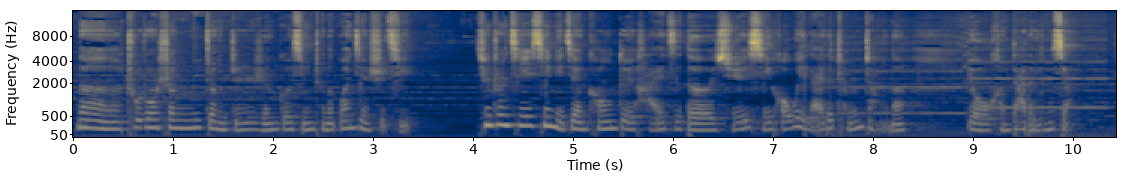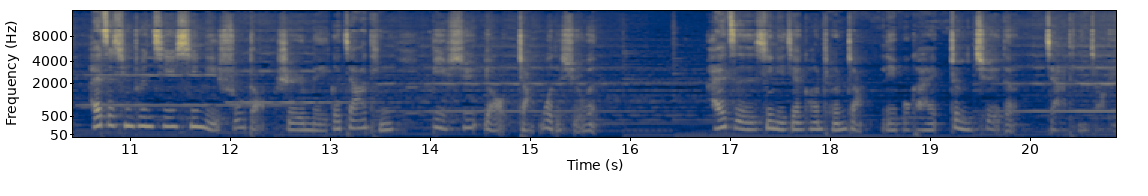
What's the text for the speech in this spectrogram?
那初中生正值人格形成的关键时期，青春期心理健康对孩子的学习和未来的成长呢，有很大的影响。孩子青春期心理疏导是每个家庭必须要掌握的学问。孩子心理健康成长离不开正确的家庭教育。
